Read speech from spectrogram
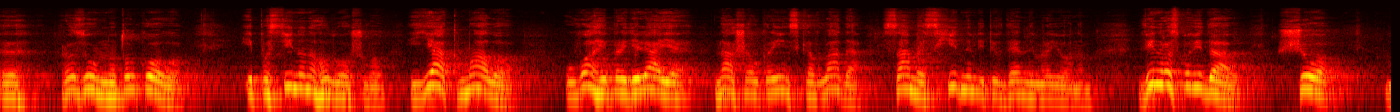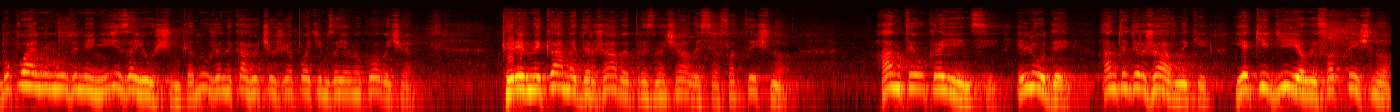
е, розумно, толково і постійно наголошував, як мало уваги приділяє наша українська влада саме східним і південним районам. Він розповідав, що буквальному розумінні і за Ющенка, ну вже не кажучи вже потім за Януковича, керівниками держави призначалися фактично антиукраїнці, люди, антидержавники, які діяли фактично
